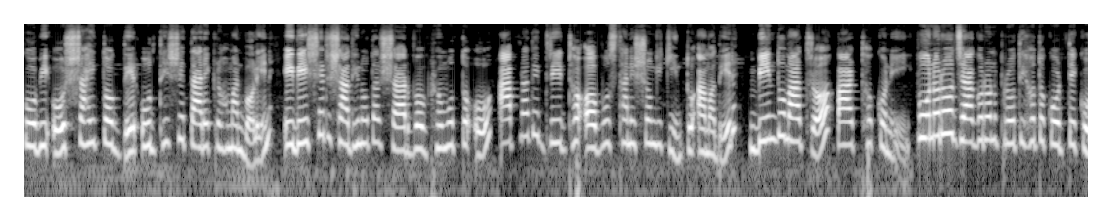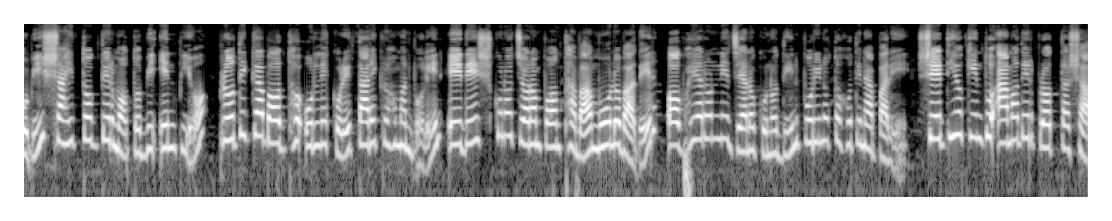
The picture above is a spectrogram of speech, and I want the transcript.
কবি ও সাহিত্যকদের উদ্দেশ্যে তারেক রহমান বলেন, এই দেশের স্বাধীনতার সার্বভৌমত্ব ও আপনাদের দৃঢ় অবস্থানের সঙ্গে কিন্তু আমাদের বিন্দু মাত্র পার্থক্য নেই। পুনরো জাগরণ প্রতিহত করতে কবি সাহিত্যকদের মতো বিএনপিও প্রতিজ্ঞাবদ্ধ উল্লেখ করে তারেক রহমান বলেন, এই দেশ কোনো চরমপন্থা বা মৌলবাদের অভয়ারণ্যে যেন কোনো দিন পরিণত হতে না পারে। সেটিও কিন্তু আমাদের প্রত্যাশা।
